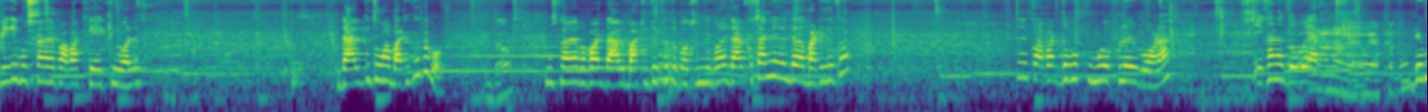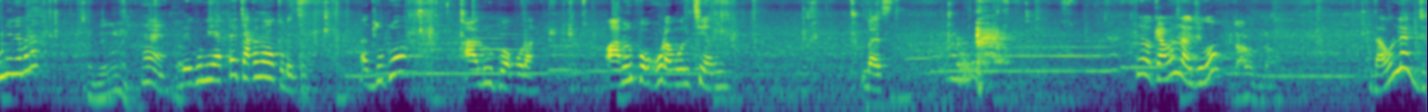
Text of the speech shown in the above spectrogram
দেখি মুস্কানের বাবা খেয়ে কি বলে। ডাল কি তোমার বাটিতে দেবো? দাও। মুস্কানের বাবার ডাল বাটিতে খেতে পছন্দ করে। ডাল চালিয়ে বাটিতে তো? বাবার দেবো কুমড়ো ফুলের বড়া। এখানে দেবো এক বেগুনি নেবে না? হ্যাঁ বেগুনি একটাই চাকা চাকা কেটেছি। আর দুটো আলুর পকোড়া। আলুর পকোড়া বলছি আমি। ব্যাস। কেমন লাগছে গো? দারুণ লাগছে?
